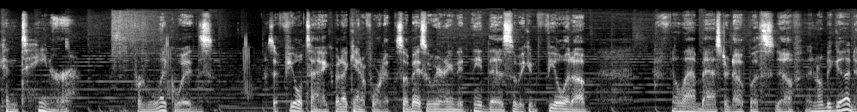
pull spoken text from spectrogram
container for liquids as a fuel tank, but I can't afford it. So basically we're going to need this so we can fuel it up, fill that bastard up with stuff, and it'll be good.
